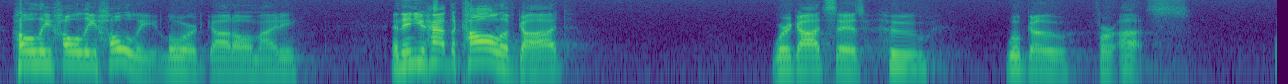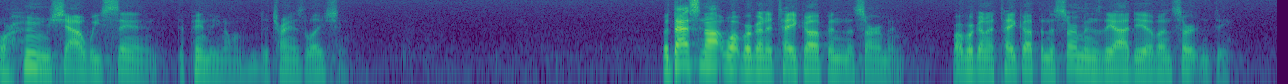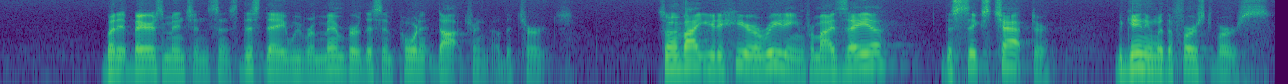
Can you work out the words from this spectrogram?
Holy, holy, holy, Lord God Almighty. And then you have the call of God, where God says, Who will go for us? Or whom shall we send, depending on the translation. But that's not what we're going to take up in the sermon. What we're going to take up in the sermon is the idea of uncertainty. But it bears mention since this day we remember this important doctrine of the church. So I invite you to hear a reading from Isaiah, the sixth chapter, beginning with the first verse.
